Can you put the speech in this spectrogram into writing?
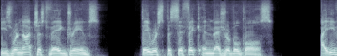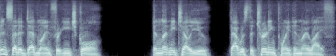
These were not just vague dreams. They were specific and measurable goals. I even set a deadline for each goal. And let me tell you, that was the turning point in my life.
